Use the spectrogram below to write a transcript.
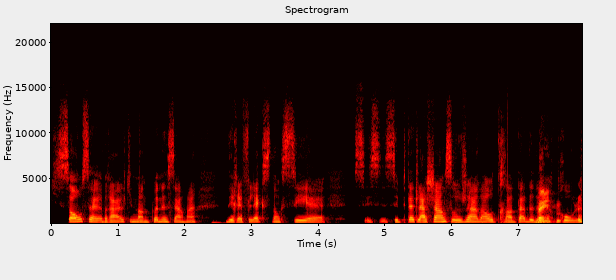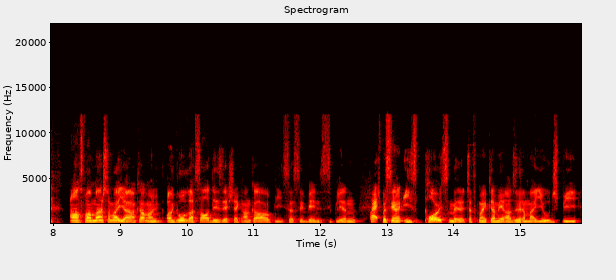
sont cérébrales, qui ne demandent pas nécessairement des réflexes. Donc, c'est. Euh, c'est peut-être la chance aux gens dans de 30 ans de ben, devenir pro. En ce moment, il y a encore un, gros ressort des échecs encore, puis ça, c'est bien une discipline. Je sais pas si c'est un e-sports, mais chess.com est rendu vraiment huge, puis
